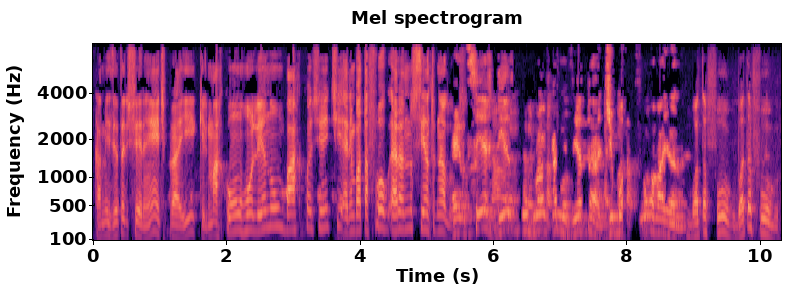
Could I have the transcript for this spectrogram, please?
camiseta diferente pra ir, que ele marcou um rolê num barco com a gente. Era em Botafogo? Era no centro, né, Lu? Tenho certeza que comprou uma camiseta de Botafogo Havaiana. Botafogo, Botafogo.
